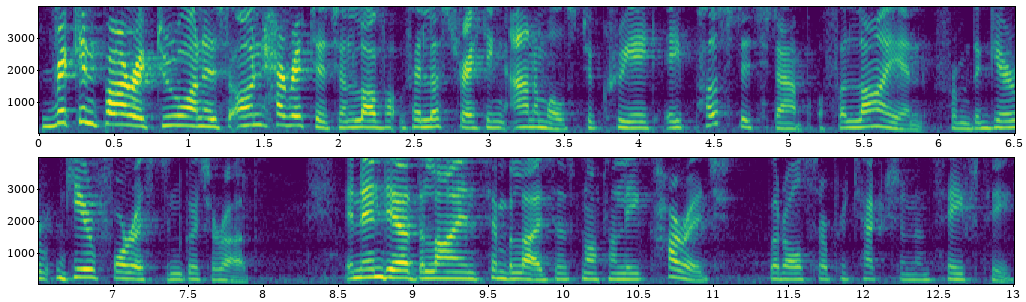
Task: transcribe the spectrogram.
Woo! Rikin Parekh drew on his own heritage and love of illustrating animals to create a postage stamp of a lion from the Gir, Gir forest in Gujarat. In India, the lion symbolizes not only courage, but also protection and safety.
